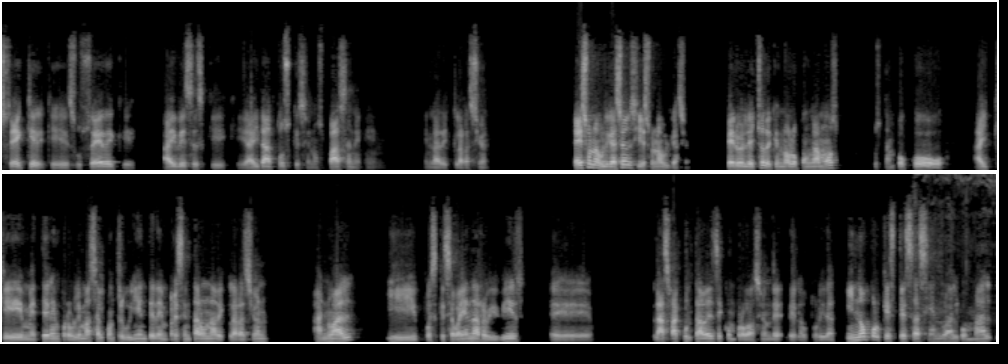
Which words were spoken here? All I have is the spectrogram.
sé que, que, sucede que hay veces que, hay datos que se nos pasan en, la declaración. ¿Es una obligación? Sí, es una obligación. Pero el hecho de que no lo pongamos, pues tampoco hay que meter en problemas al contribuyente de presentar una declaración anual y pues que se vayan a revivir eh, las facultades de comprobación de, la autoridad. Y no porque estés haciendo algo mal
